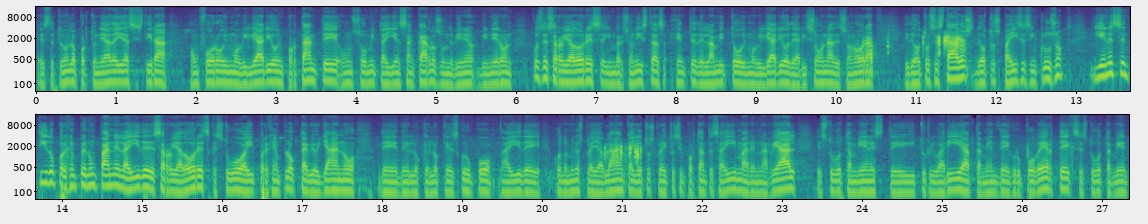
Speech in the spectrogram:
este, tuvimos la oportunidad de ir a asistir a, un foro inmobiliario importante, un summit ahí en San Carlos, donde vinieron, pues desarrolladores e inversionistas, gente del ámbito inmobiliario de Arizona, de Sonora y de otros estados, de otros países incluso. Y en ese sentido, por ejemplo, en un panel ahí de desarrolladores que estuvo ahí, por ejemplo, Octavio Llano, de, de lo que lo que es grupo ahí de Condominios Playa Blanca y otros proyectos importantes ahí, Marena Real, estuvo también este Iturribaría, también de Grupo Vertex, estuvo también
